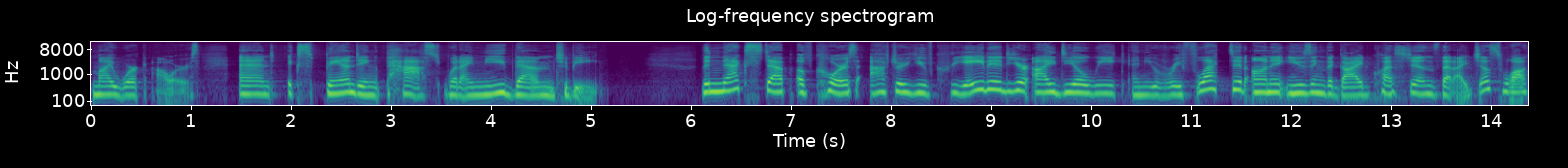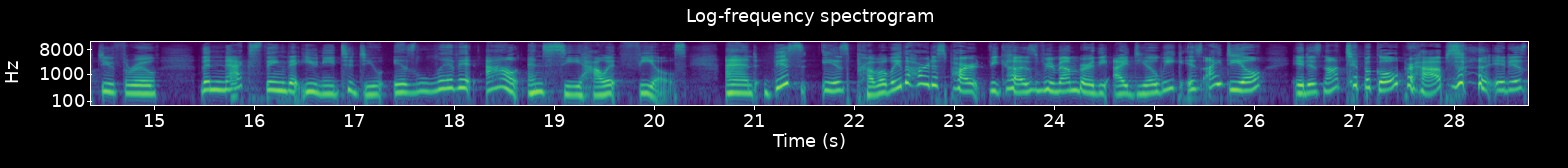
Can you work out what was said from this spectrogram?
my work hours and expanding past what I need them to be. The next step, of course, after you've created your ideal week and you've reflected on it using the guide questions that I just walked you through, the next thing that you need to do is live it out and see how it feels. And this is probably the hardest part because remember, the ideal week is ideal. It is not typical, perhaps, it is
